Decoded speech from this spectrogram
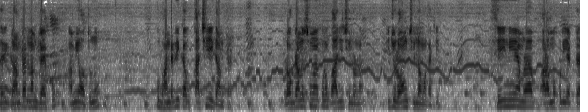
আমাদের গ্রামটার নাম জয়পুর, আমি অতনু। খুব ভান্ডারির কাছেই এই গ্রামটা। লকডাউনের সময় কোনো কাজই ছিল না, কিছু রং ছিল আমার কাছে। সেই নিয়ে আমরা আরম্ভ করি একটা,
